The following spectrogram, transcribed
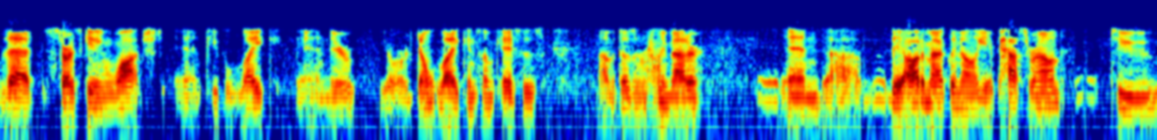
that starts getting watched and people like and they're or don't like in some cases, um, it doesn't really matter and uh, they automatically not only get passed around to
